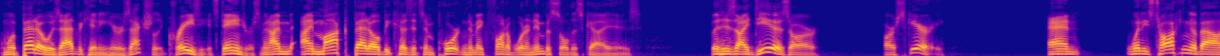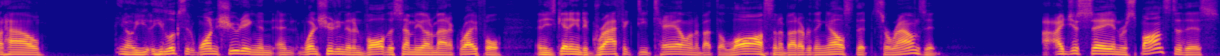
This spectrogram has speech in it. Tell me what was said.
And what Beto is advocating here is actually crazy. It's dangerous. I mean, I, I mock Beto because it's important to make fun of what an imbecile this guy is. But his ideas are, are scary. And when he's talking about how, you know, he, he looks at one shooting and, and one shooting that involved a semi automatic rifle, and he's getting into graphic detail and about the loss and about everything else that surrounds it. I just say in response to this,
